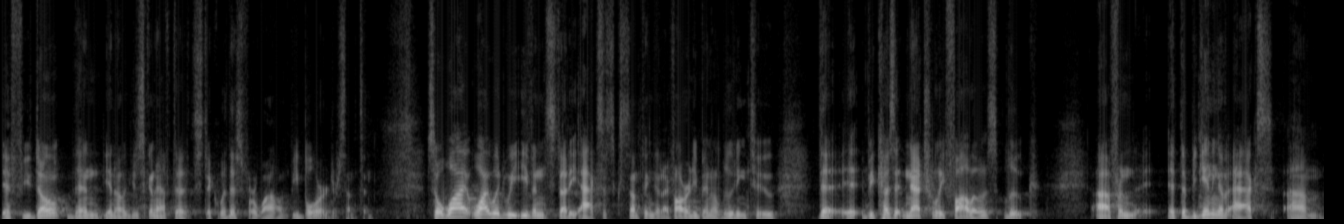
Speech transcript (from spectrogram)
If you don't, then you know you're just going to have to stick with us for a while and be bored or something. So why why would we even study Acts? It's something that I've already been alluding to, that it, because it naturally follows Luke. Uh, from at the beginning of Acts, um,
